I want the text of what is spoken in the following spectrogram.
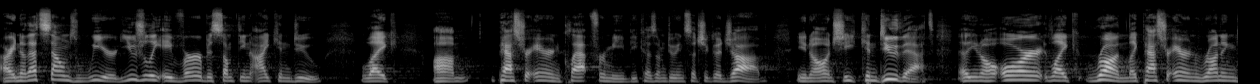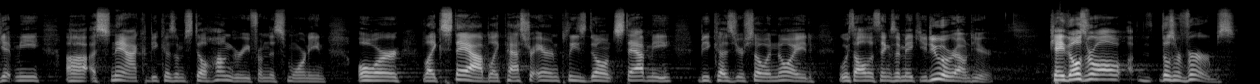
All right, now that sounds weird. Usually a verb is something I can do. Like, um, Pastor Aaron, clap for me because I'm doing such a good job, you know, and she can do that, uh, you know, or like run, like Pastor Aaron, run and get me uh, a snack because I'm still hungry from this morning, or like stab, like Pastor Aaron, please don't stab me because you're so annoyed with all the things I make you do around here. Okay, those are all, those are verbs.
